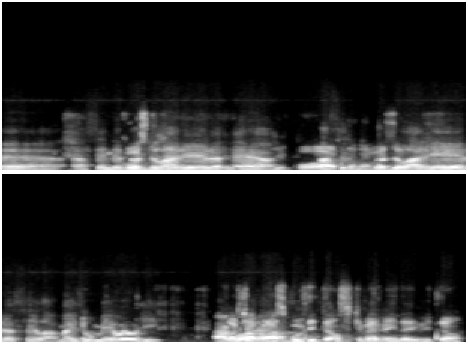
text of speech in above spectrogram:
é, acendedor de lareira, de, é, de porta, né, acendedor de lareira, sei lá. Mas o meu eu li. Agora, Forte abraço pro Vitão, se estiver vendo aí, Vitão.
